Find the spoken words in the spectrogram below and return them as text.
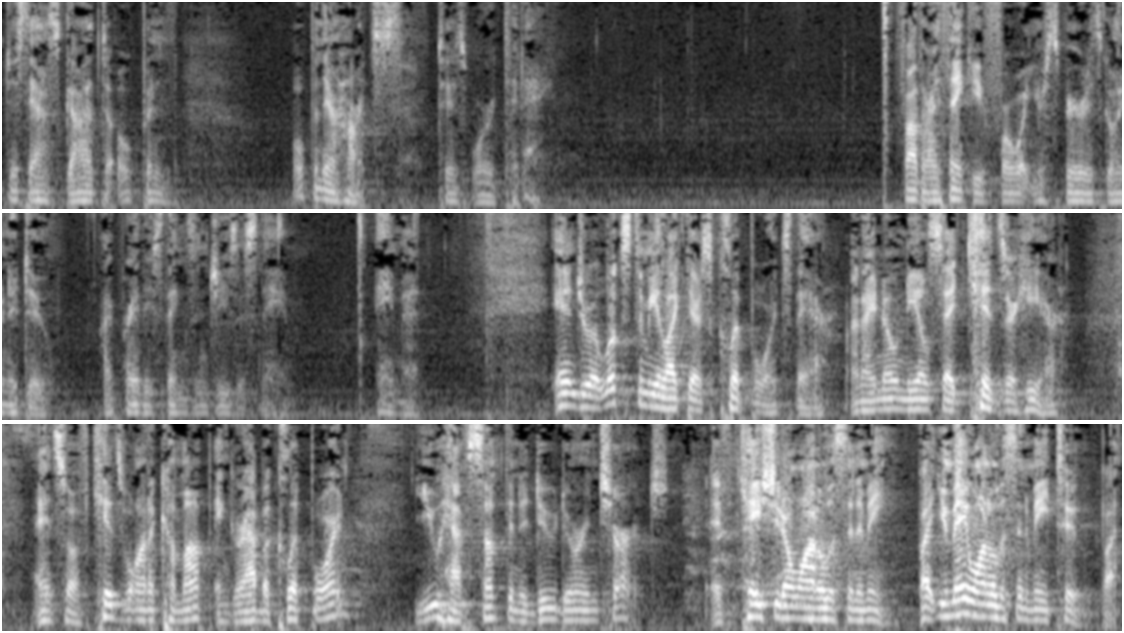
Just ask God to open, open their hearts to His Word today. Father, I thank you for what your Spirit is going to do. I pray these things in Jesus' name. Amen. Andrew, it looks to me like there's clipboards there. And I know Neil said kids are here. And so if kids want to come up and grab a clipboard, you have something to do during church. in case you don't want to listen to me. But you may want to listen to me too, but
